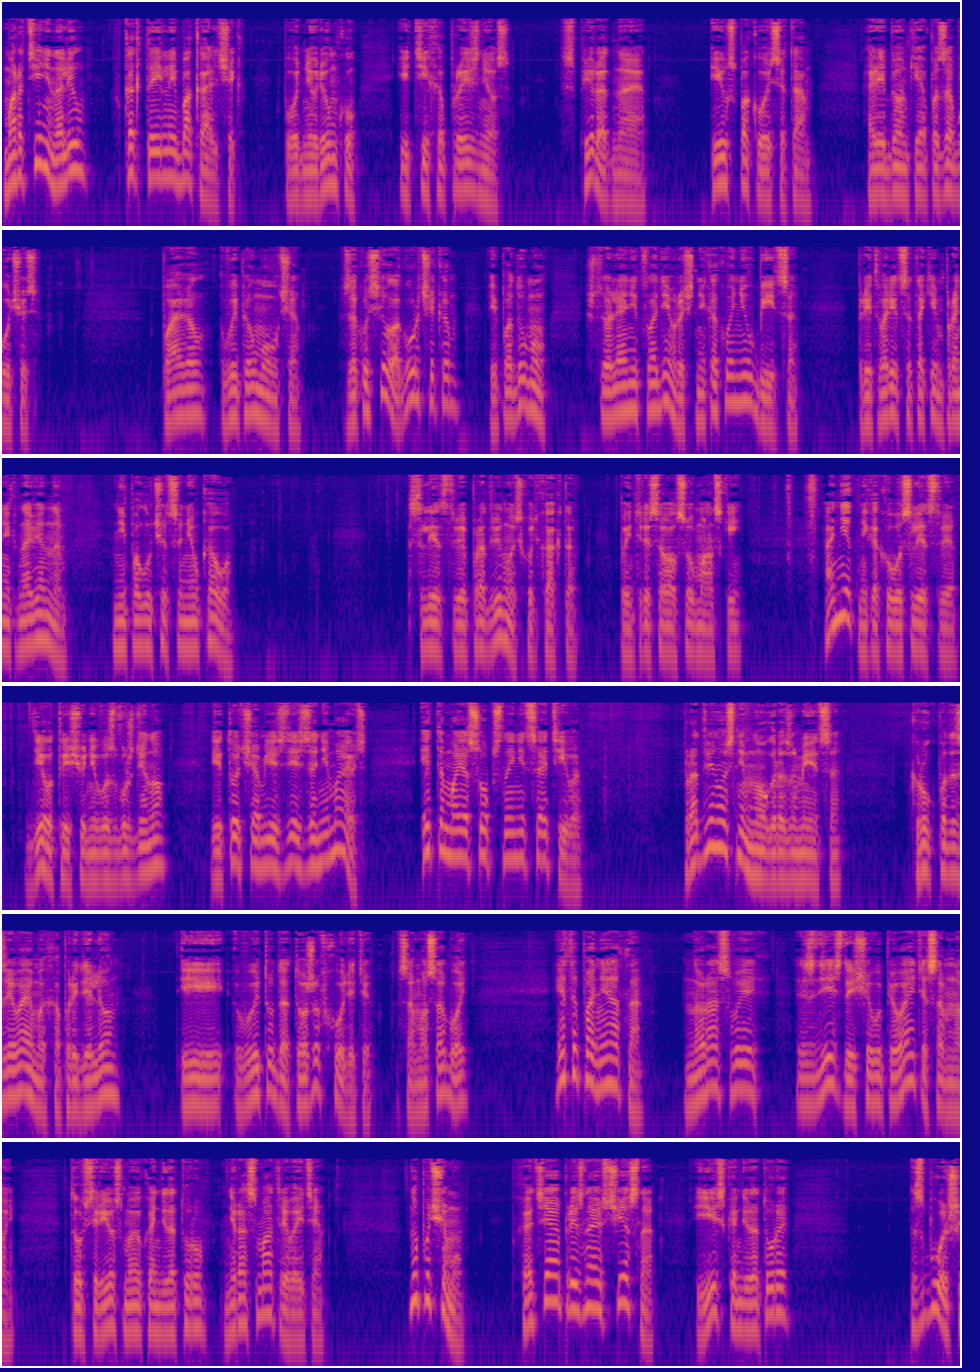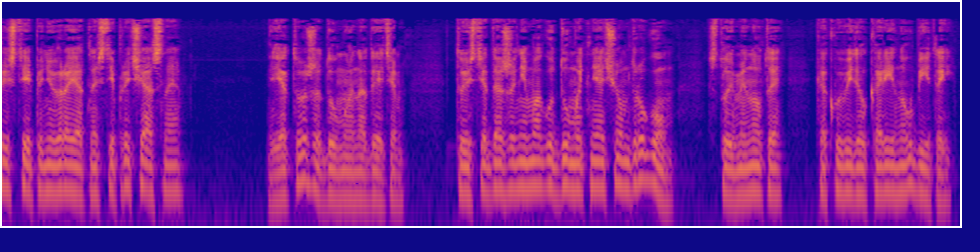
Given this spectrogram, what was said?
Мартини налил в коктейльный бокальчик, поднял рюмку и тихо произнес. «Спи, родная, и успокойся там. О ребенке я позабочусь». Павел выпил молча, закусил огурчиком и подумал, что Леонид Владимирович никакой не убийца. Притвориться таким проникновенным не получится ни у кого следствие продвинулось хоть как-то?» — поинтересовался Уманский. «А нет никакого следствия. Дело-то еще не возбуждено. И то, чем я здесь занимаюсь, это моя собственная инициатива. Продвинулось немного, разумеется. Круг подозреваемых определен, и вы туда тоже входите, само собой. Это понятно, но раз вы здесь, да еще выпиваете со мной, то всерьез мою кандидатуру не рассматриваете. Ну почему? Хотя, признаюсь честно, есть кандидатуры с большей степенью вероятности причастные. Я тоже думаю над этим. То есть я даже не могу думать ни о чем другом с той минуты, как увидел Карину убитой.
